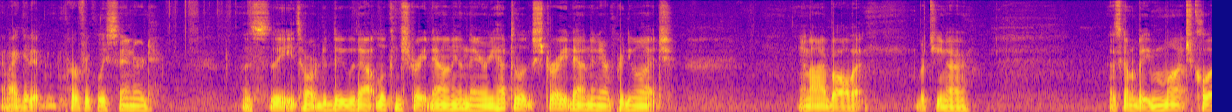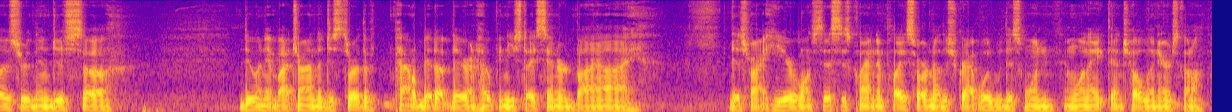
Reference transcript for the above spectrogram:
And I get it perfectly centered. Let's see, it's hard to do without looking straight down in there. You have to look straight down in there pretty much. And eyeball it. But you know, that's going to be much closer than just uh, doing it by trying to just throw the paddle bit up there and hoping you stay centered by eye. This right here, once this is clamped in place or another scrap wood with this one and one eighth inch hole in there, it's going to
